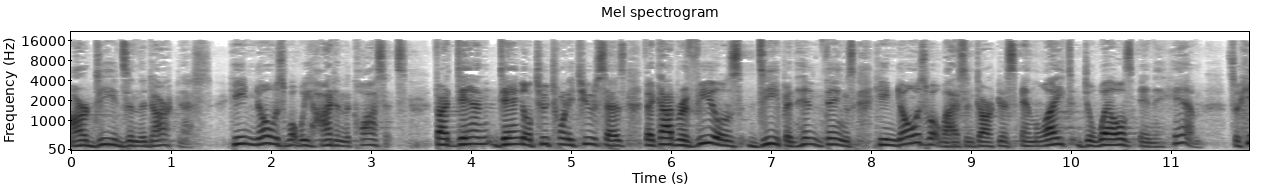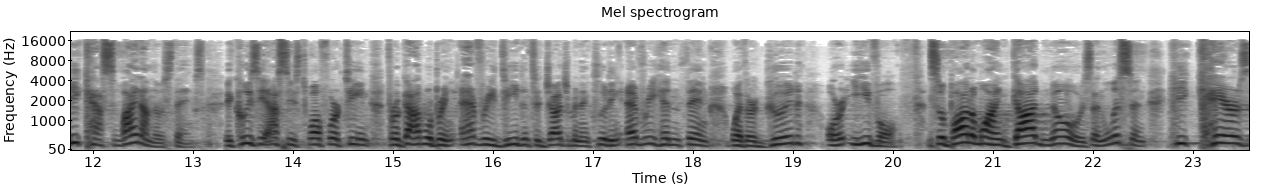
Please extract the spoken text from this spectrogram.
our deeds in the darkness. He knows what we hide in the closets. In fact, Dan, Daniel 2.22 says that God reveals deep and hidden things. He knows what lies in darkness, and light dwells in him. So he casts light on those things. Ecclesiastes 12:14, for God will bring every deed into judgment, including every hidden thing, whether good or evil. so bottom line, God knows, and listen, he cares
